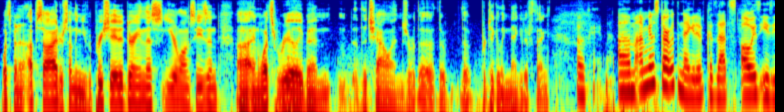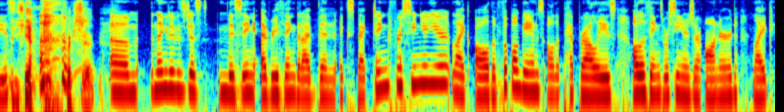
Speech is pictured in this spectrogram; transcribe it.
what's been an upside or something you've appreciated during this year long season, uh, and what's really been the challenge or the, the, the particularly negative thing? Okay. Um, I'm gonna start with the negative because that's always easiest. Yeah, for sure. Um, the negative is just missing everything that I've been expecting for senior year, like all the football games, all the pep rallies, all the things where seniors are honored, like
